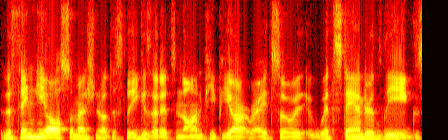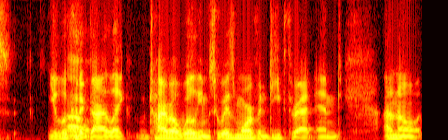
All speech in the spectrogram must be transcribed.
The thing he also mentioned about this league is that it's non PPR, right? So with standard leagues, you look oh. at a oh. guy like Tyrell Williams, who is more of a deep threat, and I don't know,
